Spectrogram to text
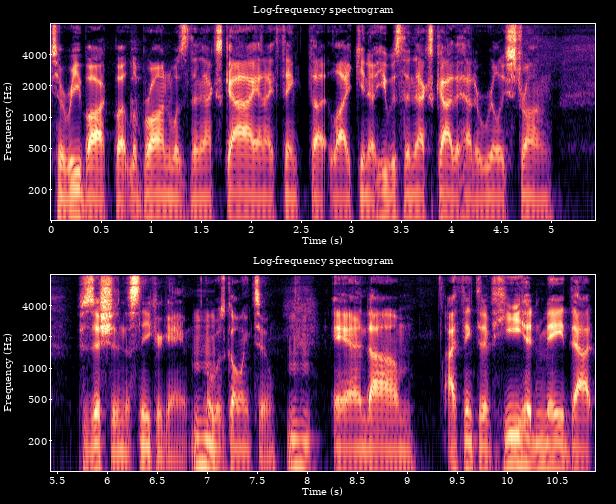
to Reebok, but LeBron was the next guy, and I think that like you know he was the next guy that had a really strong position in the sneaker game or was going to, and um, I think that if he had made that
